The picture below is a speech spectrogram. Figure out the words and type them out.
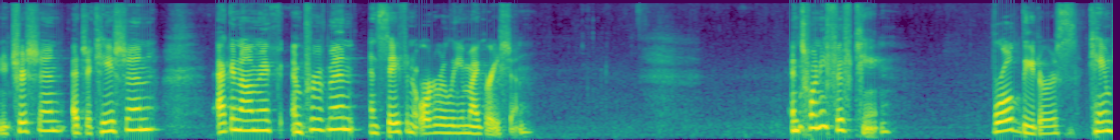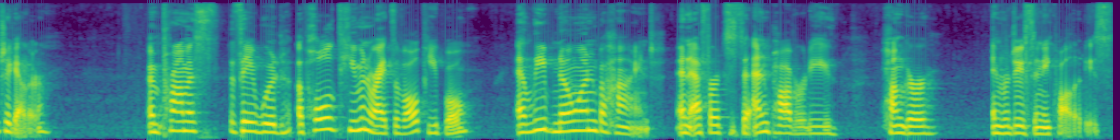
nutrition, education, economic improvement, and safe and orderly migration. In 2015, world leaders came together and promised that they would uphold human rights of all people and leave no one behind in efforts to end poverty, hunger, and reduce inequalities.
